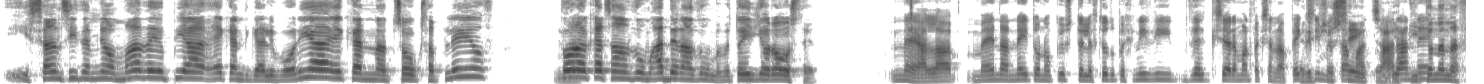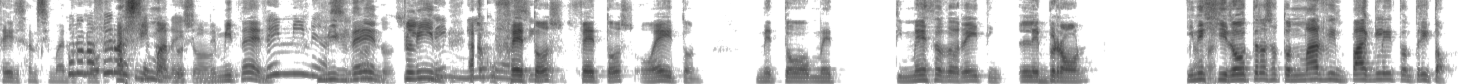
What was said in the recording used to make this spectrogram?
η Suns ήταν μια ομάδα η οποία έκανε την καλή πορεία, έκανε ένα τσόκ στα playoff. Τώρα ναι. κάτσε να δούμε, άντε να δούμε, με το ίδιο ρόστερ. Ναι, αλλά με έναν Νέιτον ο οποίος στο τελευταίο του παιχνίδι δεν ξέραμε αν θα ξαναπέξει. Ρε, μετά ματσάρανε. Γιατί τον αναφέρεις σαν σημαντικό; Τον αναφέρω ασήμαντος είναι. Μηδέν. Δεν είναι Μηδέν. Πλην. Άκου, φέτος φέτος, ο Aiton με, το, με τη μέθοδο rating LeBron είναι χειρότερος από τον Marvin Bagley τον τρίτο.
